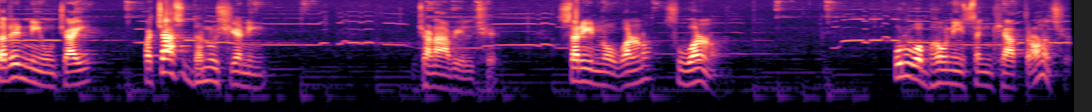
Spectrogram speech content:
શરીરની ઊંચાઈ પચાસ ધનુષ્યની જણાવેલ છે. શરીરનો વર્ણ સુવર્ણ પૂર્વ ભવની સંખ્યા ત્રણ છે.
